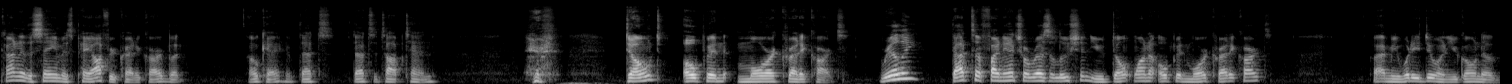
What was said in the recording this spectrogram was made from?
kind of the same as pay off your credit card, but okay, if that's if that's the top 10. don't open more credit cards. Really? That's a financial resolution? You don't want to open more credit cards? I mean, what are you doing? You're going to,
